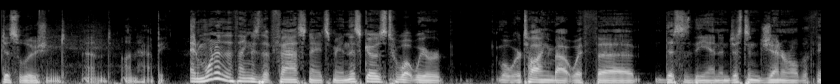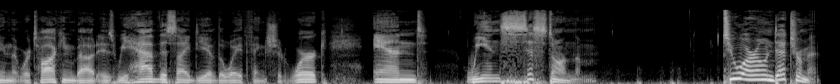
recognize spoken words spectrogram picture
disillusioned and unhappy. And one of the things that fascinates me, and this goes to what we were what we're talking about with uh, this is the end, and just in general, the theme that we're talking about is we have this idea of the way things should work, and we insist on them to our own detriment.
